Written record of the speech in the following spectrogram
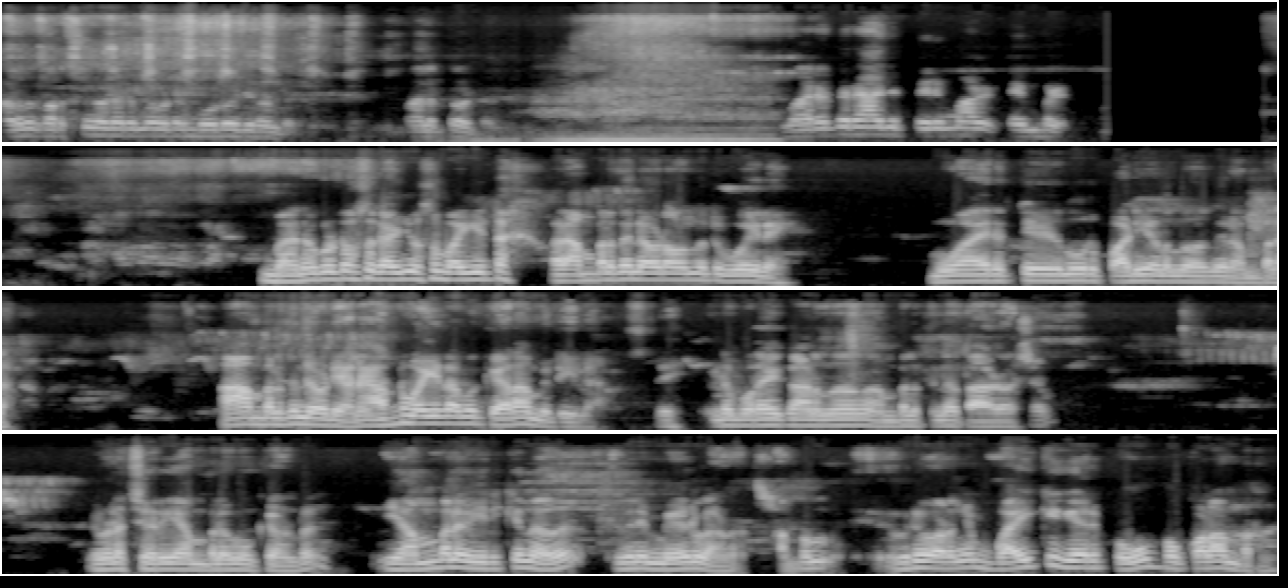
അവിടുന്ന് കുറച്ചും കൂടെ വരുമ്പോൾ ഇവിടെ ബോർഡ് വെച്ചിട്ടുണ്ട്. വലത്തോട്ട്. വരദരാജ പെരുമാൾ ടെമ്പിൾ. ബനോക്കോട്ടോസ് കഴിഞ്ഞ ദിവസം വൈകിട്ട് ഒരു അമ്പലത്തിന്റെ അവിടെ വന്നിട്ട് പോയില്ലേ? മൂവായിരത്തി എഴുന്നൂറ് പടിയാണെന്ന് പറഞ്ഞൊരു അമ്പലം. ആ അമ്പലത്തിന്റെ അവിടെയാണ്. അത് വൈകിട്ട് നമുക്ക് കയറാൻ പറ്റിയില്ല. ദേ, ഇതിന്റെ പുറകെ കാണുന്നത് അമ്പലത്തിന്റെ താഴ്വശം. ഇവിടെ ചെറിയ അമ്പലമൊക്കെ ഉണ്ട്. ഈ അമ്പലം ഇരിക്കുന്നത് ഇതിന് മേളിലാണ്. അപ്പം ഇവർ പറഞ്ഞു ബൈക്ക് കയറി പോവും പൊക്കോളാൻ പറഞ്ഞു.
